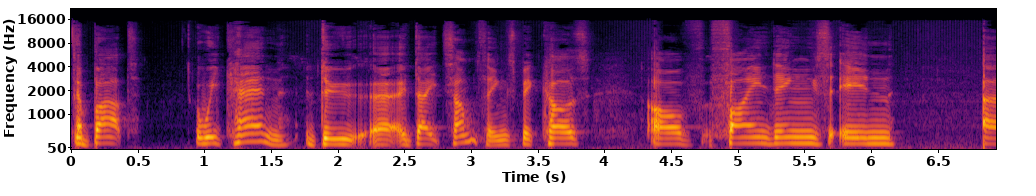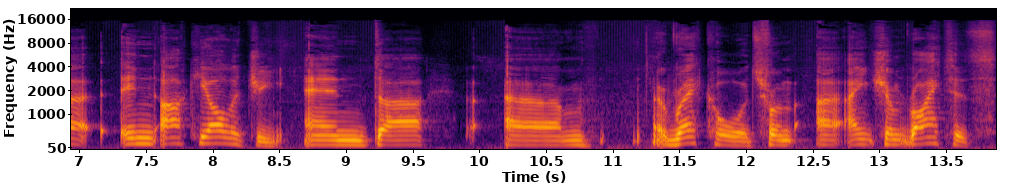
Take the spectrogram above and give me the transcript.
But we can do uh, date some things because of findings in uh, in archaeology and uh, um, records from uh, ancient writers.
